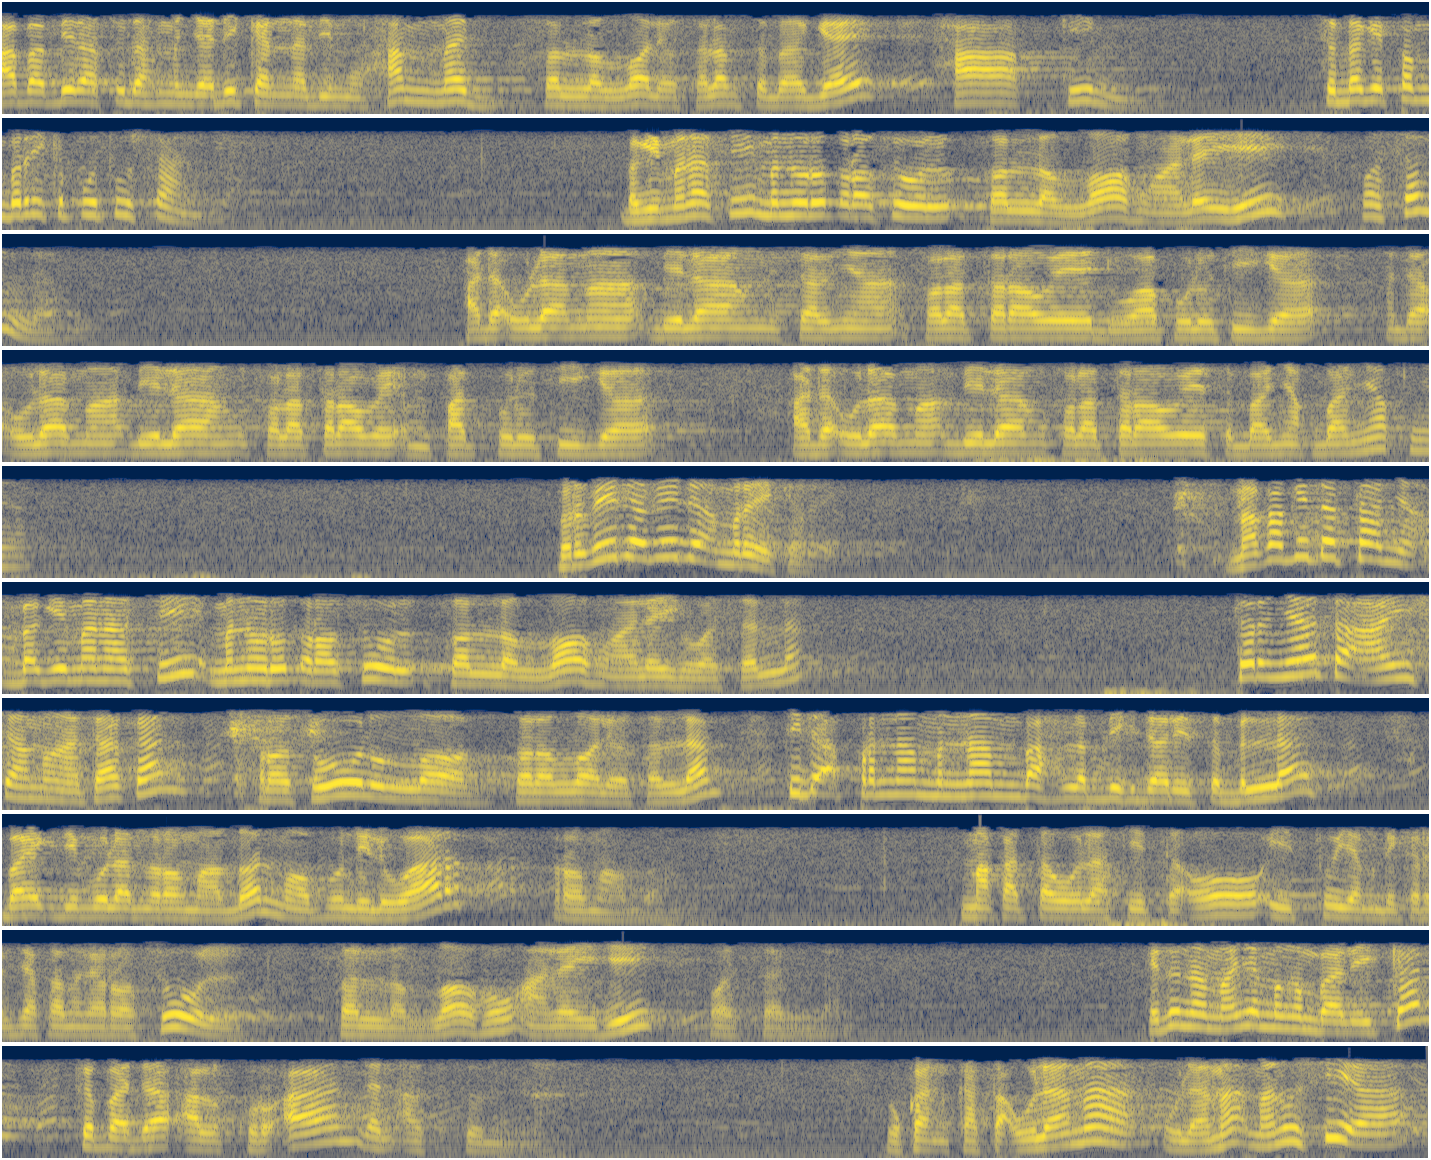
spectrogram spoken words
apabila sudah menjadikan Nabi Muhammad sallallahu alaihi wasallam sebagai hakim, sebagai pemberi keputusan. Bagaimana sih menurut Rasul sallallahu alaihi wasallam? Ada ulama bilang misalnya salat tarawih 23, ada ulama bilang salat tarawih 43, ada ulama bilang salat tarawih sebanyak-banyaknya. Berbeda-beda mereka. Maka kita tanya, bagaimana sih menurut Rasul sallallahu alaihi wasallam? Ternyata Aisyah mengatakan Rasulullah sallallahu alaihi wasallam tidak pernah menambah lebih dari sebelas baik di bulan Ramadan maupun di luar Ramadan. Maka tahulah kita, oh itu yang dikerjakan oleh Rasul sallallahu alaihi wasallam. Itu namanya mengembalikan kepada Al-Qur'an dan As-Sunnah. Bukan kata ulama, ulama manusia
